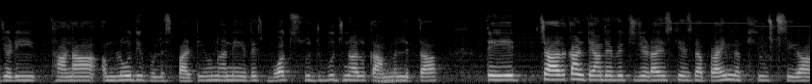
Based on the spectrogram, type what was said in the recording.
ਜਿਹੜੀ ਥਾਣਾ ਅਮਲੋ ਦੀ ਪੁਲਿਸ ਪਾਰਟੀ ਉਹਨਾਂ ਨੇ ਇਹਦੇ 'ਚ ਬਹੁਤ ਸੁੱਝ-ਬੁੱਝ ਨਾਲ ਕੰਮ ਲਿੱਤਾ ਤੇ 4 ਘੰਟਿਆਂ ਦੇ ਵਿੱਚ ਜਿਹੜਾ ਇਸ ਕੇਸ ਦਾ ਪ੍ਰਾਈਮ ਅਕਿਊਜ਼ਡ ਸੀਗਾ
